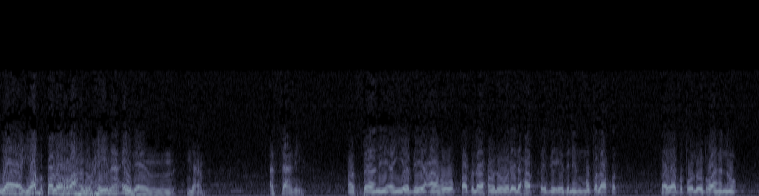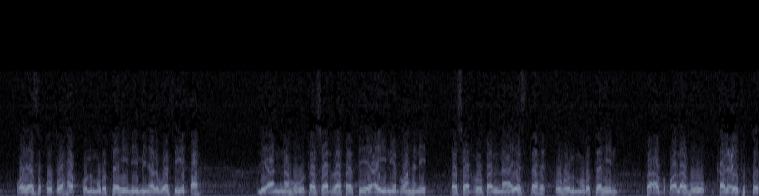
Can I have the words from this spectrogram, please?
ويبطل الرهن حينئذ. نعم. الثاني. الثاني أن يبيعه قبل حلول الحق بإذن مطلق فيبطل الرهن ويسقط حق المرتهن من الوثيقة لأنه تصرف في عين الرهن تصرفا لا يستحقه المرتهن فأبطله كالعتق.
